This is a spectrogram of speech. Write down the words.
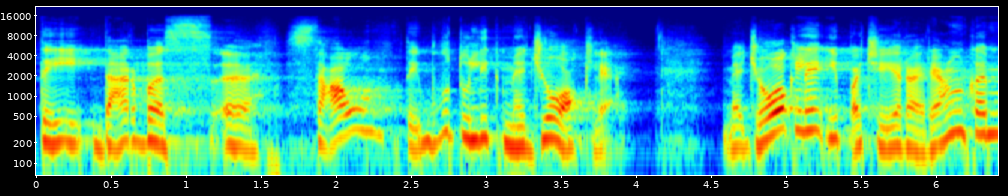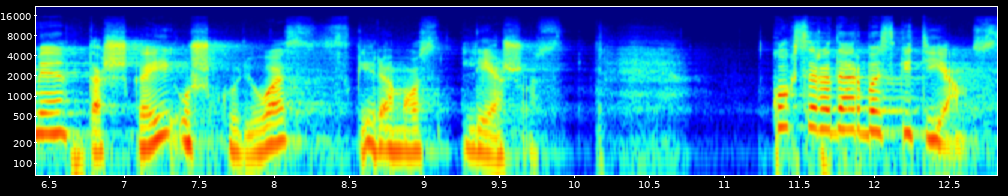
tai darbas e, savo, tai būtų lik medžioklė. Medžioklė ypač yra renkami taškai, už kuriuos skiriamos lėšos. Koks yra darbas kitiems?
